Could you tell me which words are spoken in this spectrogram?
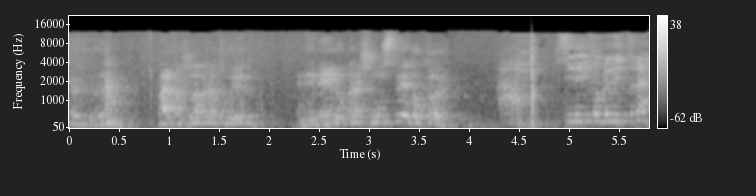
Hørte du det? Farfars laboratorium. En ideell operasjonsstue, doktor. Ah, Synd vi får benytte det.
